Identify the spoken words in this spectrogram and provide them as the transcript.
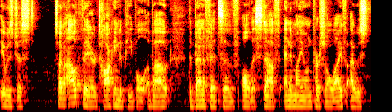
It was just so I'm out there talking to people about the benefits of all this stuff and in my own personal life I was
